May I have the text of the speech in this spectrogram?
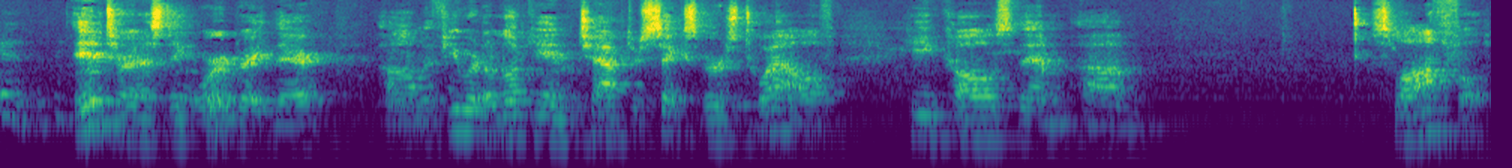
Interesting word right there. Um, if you were to look in chapter 6, verse 12, he calls them um, slothful.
